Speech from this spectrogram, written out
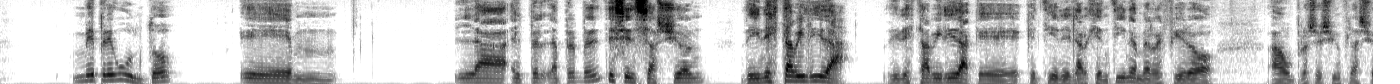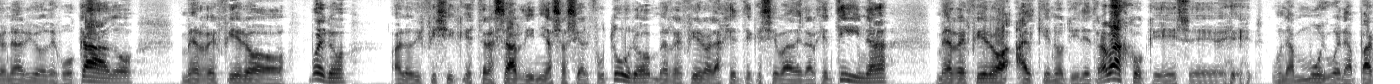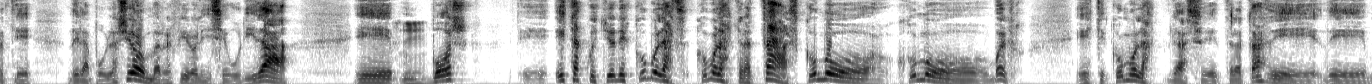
me pregunto, em, la, la permanente sensación de inestabilidad, de inestabilidad que, que tiene la Argentina, me refiero a un proceso inflacionario desbocado, me refiero, bueno, a lo difícil que es trazar líneas hacia el futuro, me refiero a la gente que se va de la Argentina, me refiero al que no tiene trabajo, que es eh, una muy buena parte de la población, me refiero a la inseguridad. Eh, vos, eh, estas cuestiones, ¿cómo las, cómo las tratás? ¿Cómo, cómo, bueno, este, cómo las, las tratás de, de,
